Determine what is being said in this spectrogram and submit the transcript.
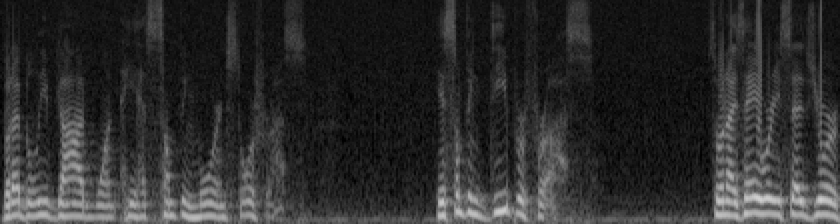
But I believe God want, He has something more in store for us. He has something deeper for us. So in Isaiah, where he says, your,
